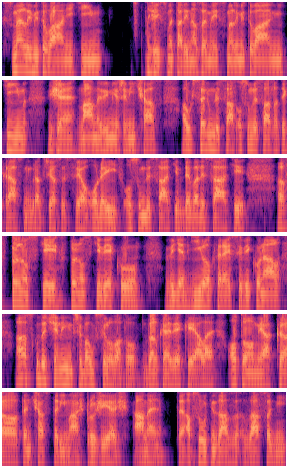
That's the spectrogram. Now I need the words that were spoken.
jsme limitováni tím, že jsme tady na zemi, jsme limitováni tím, že máme vyměřený čas a už 70, 80 let je krásný, bratři a sestry, a odejít v 80, v 90, v plnosti, v plnosti věku, vidět dílo, které si vykonal a skutečně není třeba usilovat o velké věky, ale o tom, jak eh, ten čas, který máš, prožiješ. Amen. To je absolutně zásadní.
